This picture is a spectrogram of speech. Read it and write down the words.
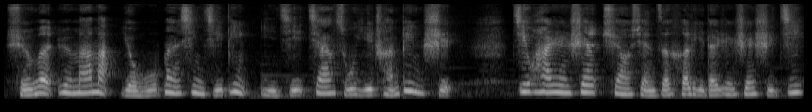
询问孕妈妈有无慢性疾病以及家族遗传病史。计划妊娠需要选择合理的妊娠时机。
